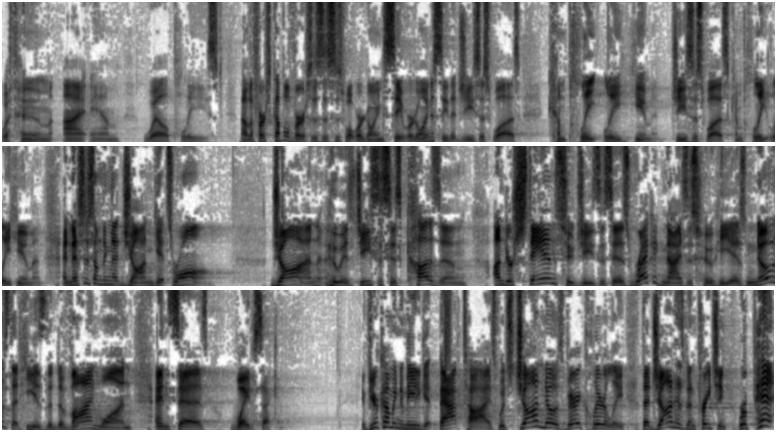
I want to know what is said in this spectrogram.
with whom I am well pleased. Now, the first couple verses, this is what we're going to see. We're going to see that Jesus was completely human. Jesus was completely human. And this is something that John gets wrong. John, who is Jesus' cousin, understands who Jesus is, recognizes who he is, knows that he is the divine one, and says, wait a second. If you're coming to me to get baptized, which John knows very clearly that John has been preaching, repent,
